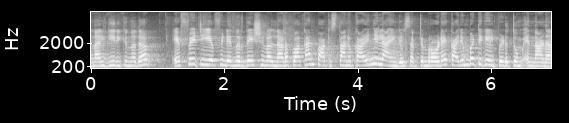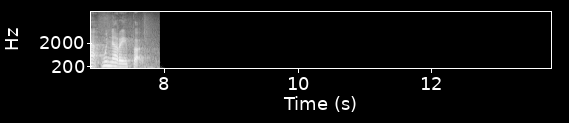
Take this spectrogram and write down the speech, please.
നൽകിയിരിക്കുന്നത്. എഫ് എ ടി എഫിന്റെ നിർദ്ദേശങ്ങൾ നടപ്പാക്കാൻ പാകിസ്ഥാനു കഴിഞ്ഞില്ല എങ്കിൽ സെപ്റ്റംബറോടെ കരിമ്പട്ടികയിൽപ്പെടുത്തും എന്നാണ് മുന്നറിയിപ്പ്.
